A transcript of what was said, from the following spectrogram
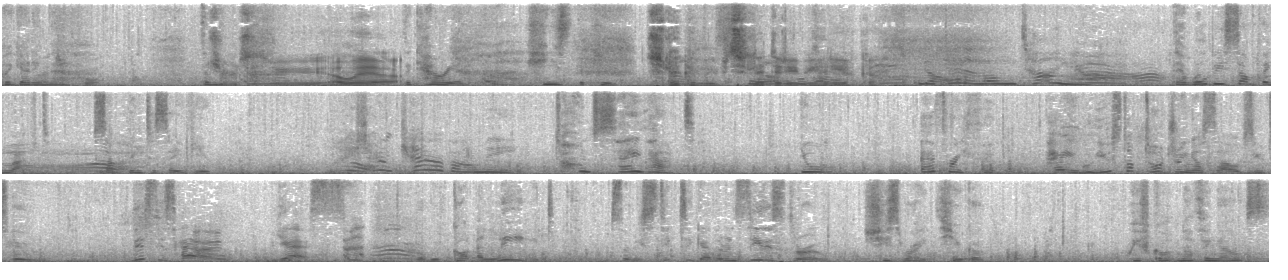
We're getting there. The carrier. He's the key. Slug him with Slittery Dead a long time. There will be something left. Something to save you. You don't care about me. Don't say that. You're everything. Hey, will you stop torturing yourselves, you two? This is hell. Yes. Uh-huh. But we've got a lead. So we stick together and see this through. She's right, Hugo. We've got nothing else.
